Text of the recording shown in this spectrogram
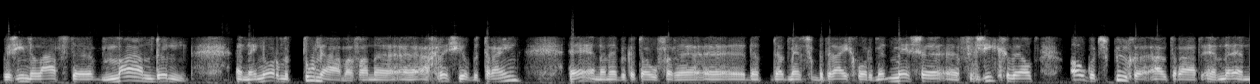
we zien de laatste maanden een enorme toename van agressie op de trein. En dan heb ik het over dat, dat mensen bedreigd worden met messen, fysiek geweld. Ook het spugen uiteraard en, en,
